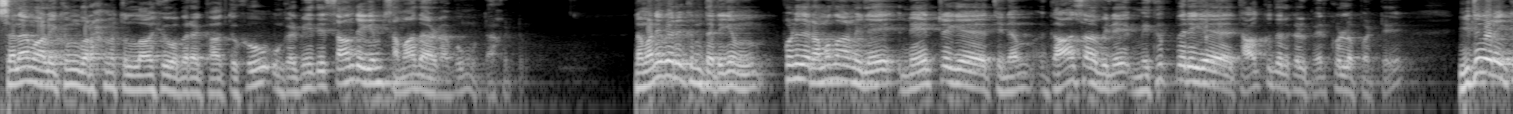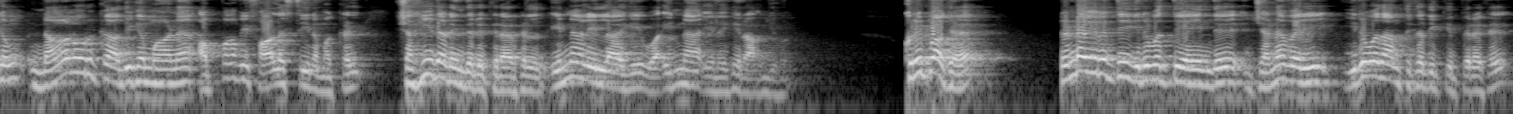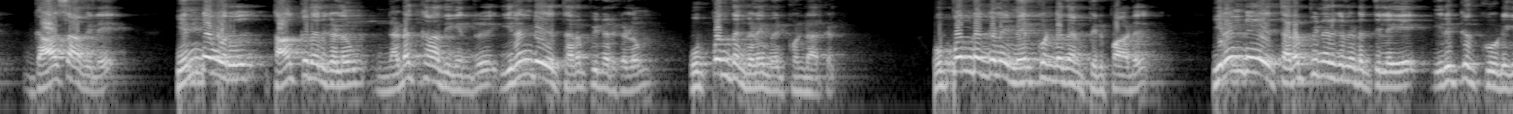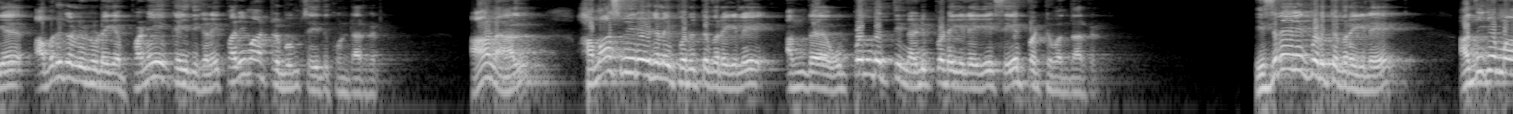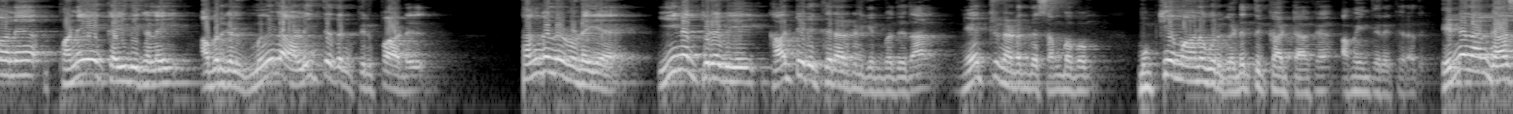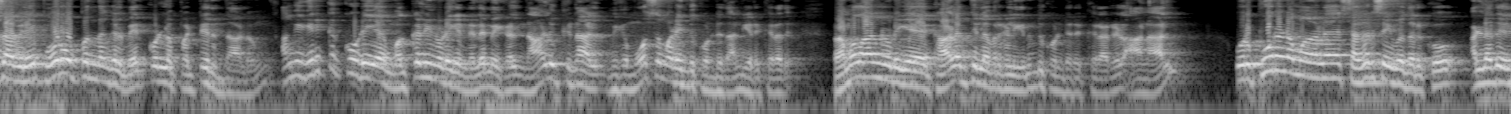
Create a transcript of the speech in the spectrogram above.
அஸ்ஸலாமு அலைக்கும் வரமத்துல்லாஹி வபரகாத்துஹு உங்கள் மீது சாந்தையும் சமாதானமும் உண்டாகட்டும். நம் அனைவருக்கும் தெரியும் புனித ரமதானிலே நேற்றைய தினம் காசாவிலே மிகப்பெரிய தாக்குதல்கள் மேற்கொள்ளப்பட்டு இதுவரைக்கும் நானூறுக்கு அதிகமான அப்பாவி பாலஸ்தீன மக்கள் ஷஹீதடைந்திருக்கிறார்கள். இன்னாலில்லாகி வ இன்னா இலகி ராஜிகுன் குறிப்பாக ரெண்டாயிரத்தி இருபத்தி ஐந்து ஜனவரி இருபதாம் திகதிக்கு பிறகு காசாவிலே எந்த ஒரு தாக்குதல்களும் நடக்காது என்று இரண்டு தரப்பினர்களும் ஒப்பந்தங்களை மேற்கொண்டார்கள். ஒப்பந்தங்களை மேற்கொண்டதன் பிற்பாடு இரண்டு தரப்பினர்களிடத்திலேயே இருக்கக்கூடிய அவர்களுடைய பணைய கைதிகளை பரிமாற்றமும் செய்து கொண்டார்கள். ஆனால் ஹமாஸ் வீரர்களை பொறுத்தவரையிலே அந்த ஒப்பந்தத்தின் அடிப்படையிலேயே செயற்பட்டு வந்தார்கள். இஸ்ரேலை பொறுத்தவரையிலே அதிகமான பணைய கைதிகளை அவர்கள் மீள அழைத்ததன் பிற்பாடு தங்களுடைய ஈனப்பிறவியை காட்டியிருக்கிறார்கள் என்பதுதான் நேற்று நடந்த சம்பவம். முக்கியமான ஒரு எடுத்துக்காட்டாக அமைந்திருக்கிறது. என்னதான் காசாவிலே போர் ஒப்பந்தங்கள் மேற்கொள்ளப்பட்டிருந்தாலும் அங்கு இருக்கக்கூடிய மக்களினுடைய நிலைமைகள் நாளுக்கு நாள் மிக மோசமடைந்து கொண்டுதான் இருக்கிறது. ரமதானுடைய காலத்தில் அவர்கள் இருந்து கொண்டிருக்கிறார்கள். ஆனால் ஒரு பூரணமான சகர் செய்வதற்கோ அல்லது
